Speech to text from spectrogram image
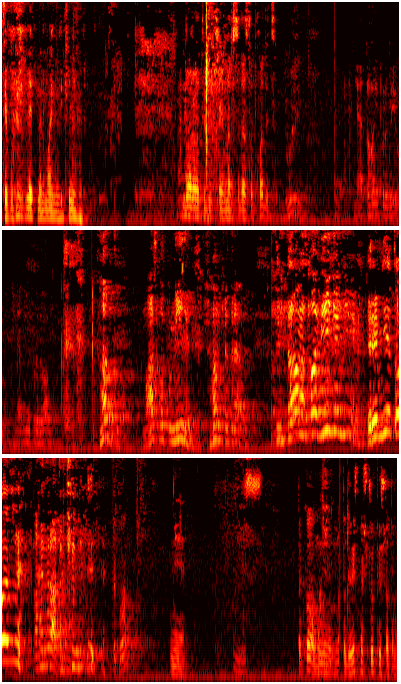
Ти будеш, блядь, нормальний інженер. Дорого тобі цей мерседес обходиться. Дуже. Я того і продаю. Я не продавав. Хлопці, масло поміняли. Що вам ще треба? Фільтра масла міняні. Ремні теж. На генератор тільки. Тако? Ні. Тако, Ну, подивись на щупі, що там.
